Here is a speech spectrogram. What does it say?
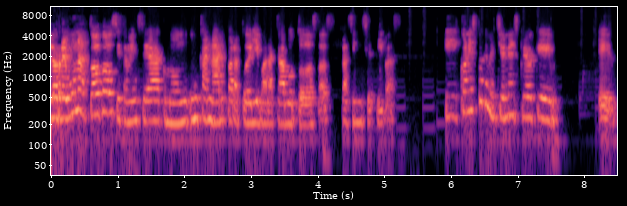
lo reúna a todos y también sea como un, canal para poder llevar a cabo todas las, iniciativas. Y con esto que mencionas, creo que eh,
